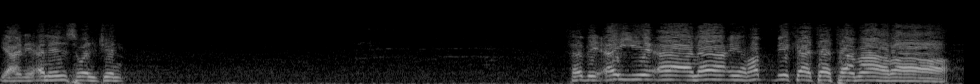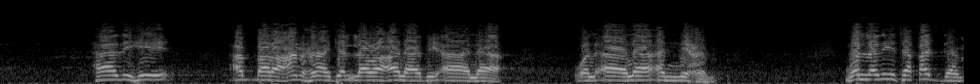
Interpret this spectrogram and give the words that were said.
يعني الإنس والجن. فبأي آلاء ربك تتمارى. هذه عبر عنها جل وعلا بآلاء والآلاء النعم. والذي تقدم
